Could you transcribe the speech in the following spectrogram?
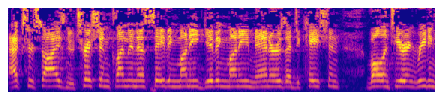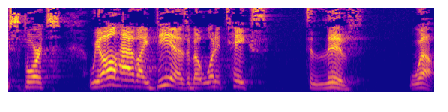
Exercise, nutrition, cleanliness, saving money, giving money, manners, education, volunteering, reading sports. We all have ideas about what it takes to live well.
